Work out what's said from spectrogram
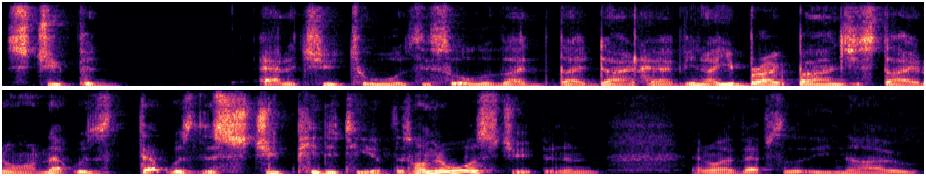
stupid attitude towards this, all that they, they don't have. You know, you broke bones, you stayed on. That was that was the stupidity of the time. it was stupid, and and I have absolutely no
